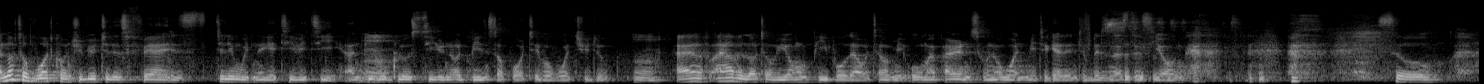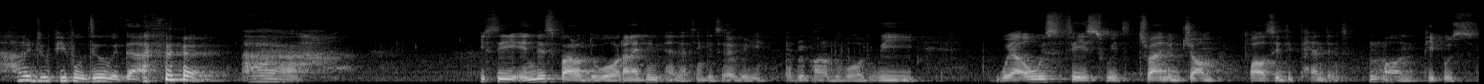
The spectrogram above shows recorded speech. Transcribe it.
a lot of what contribute to this fear is dealing with negativity and people Mm. close to you not being supportive of what you do. I have I have a lot of young people that will tell me, "Oh, my parents will not want me to get into business this young." so, how do people deal with that? Ah, you see, in this part of the world, and I think, and I think it's every every part of the world, we we are always faced with trying to jump while still dependent on people's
